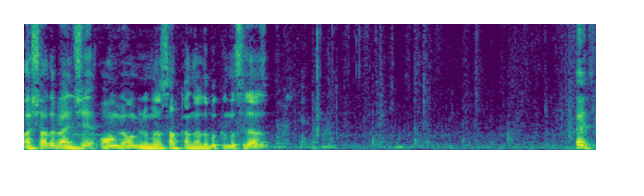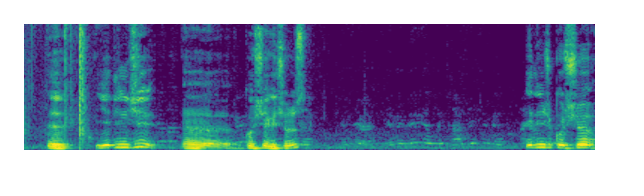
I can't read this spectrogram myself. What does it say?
aşağıda bence 10 ve 11 numaralı safkanlara da bakılması lazım. Evet. E, yedinci e, koşuya geçiyoruz. Yedinci koşu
